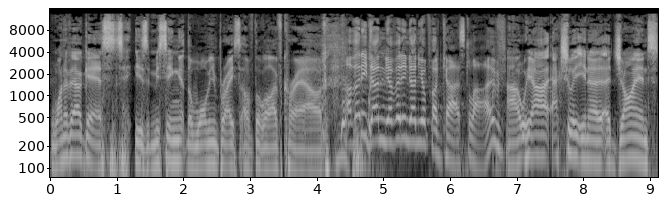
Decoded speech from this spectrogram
One of our guests is missing the warm embrace of the live crowd. I've only done I've only done your podcast live. Uh, we are actually in a, a giant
